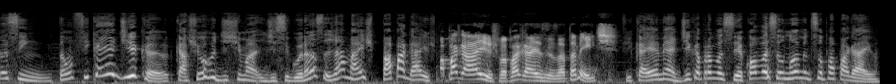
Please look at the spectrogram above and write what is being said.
assim, então fica aí a dica. Cachorro de, estima, de segurança, jamais papagaios. Papagaios, papagaios, exatamente. Fica aí a minha dica para você. Qual vai ser o nome do seu papagaio?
